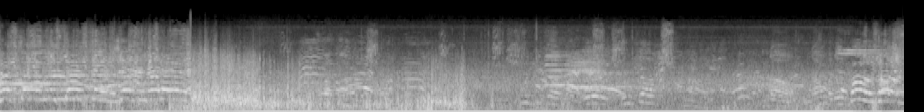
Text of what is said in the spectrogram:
Touchdown, Miss Touchdown, Jackson. Ball is up.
